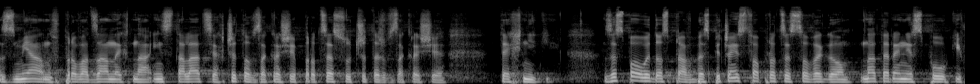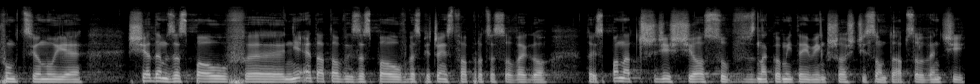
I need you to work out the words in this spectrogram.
zmian wprowadzanych na instalacjach, czy to w zakresie procesu, czy też w zakresie techniki. Zespoły do spraw bezpieczeństwa procesowego na terenie spółki funkcjonuje siedem zespołów, e, nieetatowych zespołów bezpieczeństwa procesowego. To jest ponad 30 osób, w znakomitej większości są to absolwenci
